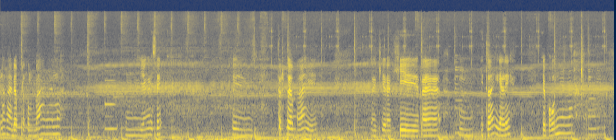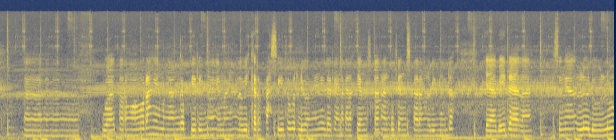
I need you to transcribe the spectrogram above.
enak ada perkembangan lah. Hmm, ya nggak sih? Hmm, terus apa lagi? Kira-kira hmm, itu aja kali ya ya pokoknya lah uh, buat orang-orang yang menganggap dirinya emang lebih keras gitu perjuangannya dari anak-anak zaman sekarang anak zaman sekarang lebih mudah ya beda lah. Maksudnya lu dulu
